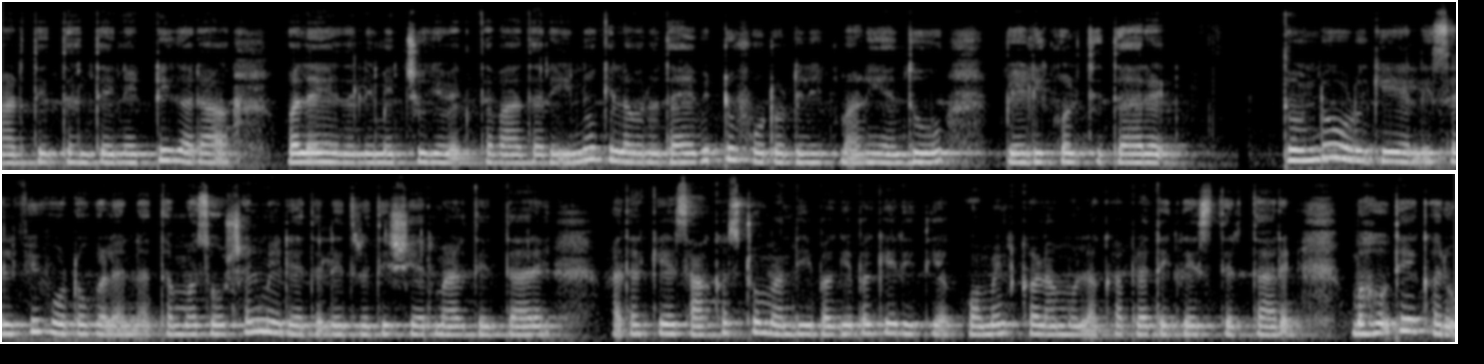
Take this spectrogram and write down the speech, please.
ಮಾಡ್ತಿದ್ದಂತೆ ನೆಟ್ಟಿಗರ ವಲಯದಲ್ಲಿ ಮೆಚ್ಚುಗೆ ವ್ಯಕ್ತವಾದರೆ ಇನ್ನು ಕೆಲವರು ದಯವಿಟ್ಟು ಫೋಟೋ ಡಿಲೀಟ್ ಮಾಡಿ ಎಂದು ಬೇಡಿಕೊಳ್ತಿದ್ದಾರೆ. ತುಂಡು ಉಡುಗೆಯಲ್ಲಿ ಸೆಲ್ಫಿ ಫೋಟೋಗಳನ್ನು ತಮ್ಮ ಸೋಷಿಯಲ್ ಮೀಡಿಯಾದಲ್ಲಿ ಧೃತಿ ಶೇರ್ ಮಾಡ್ತಿದ್ದಾರೆ. ಅದಕ್ಕೆ ಸಾಕಷ್ಟು ಮಂದಿ ಬಗೆ ಬಗೆ ರೀತಿಯ ಕಾಮೆಂಟ್ಗಳ ಮೂಲಕ ಪ್ರತಿಕ್ರಿಯಿಸ್ತಿರ್ತಾರೆ. ಬಹುತೇಕರು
